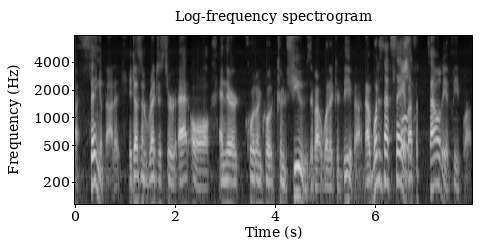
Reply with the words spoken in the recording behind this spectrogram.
a thing about it. It doesn't register at all, and they're quote unquote confused about what it could be about. Now, what does that say Well- about the mentality of people out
